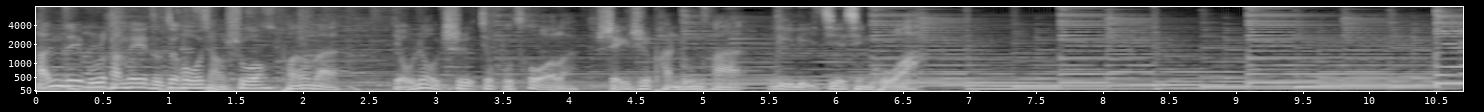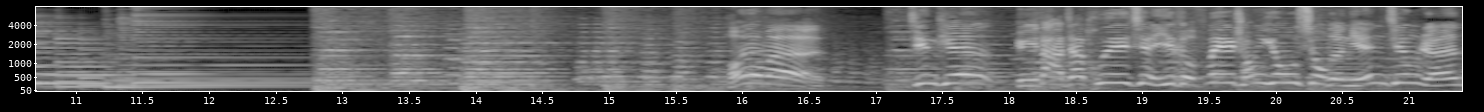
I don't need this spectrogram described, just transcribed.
韩非不是韩非子。最后我想说，朋友们，有肉吃就不错了，谁知盘中餐，粒粒皆辛苦啊。朋友们，今天给大家推荐一个非常优秀的年轻人，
